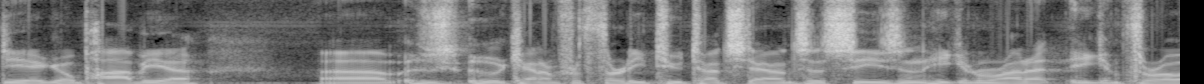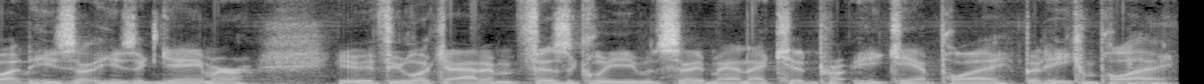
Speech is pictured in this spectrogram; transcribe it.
Diego Pavia uh, who accounted for 32 touchdowns this season. He can run it. He can throw it. He's a he's a gamer. If you look at him physically, you would say, "Man, that kid he can't play, but he can play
